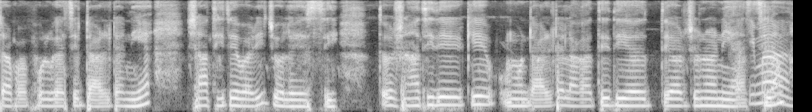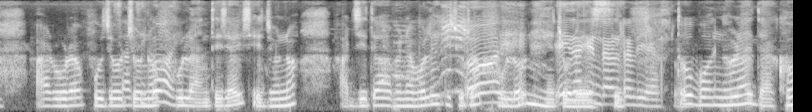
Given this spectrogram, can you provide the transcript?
চাপা ফুল গাছের ডালটা নিয়ে সাথীদের বাড়ি চলে এসেছি। তো সাথীদেরকে ডালটা লাগাতে দিয়ে দেওয়ার জন্য নিয়ে আসছিলাম। আর ওরা পুজোর জন্য ফুল আনতে যায় সেই জন্য আর যেতে হবে না বলে কিছুটা ফুলও নিয়ে চলে এসেছি। তো বন্ধুরা দেখো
